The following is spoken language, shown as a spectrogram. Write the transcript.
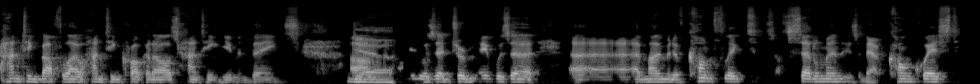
hunting buffalo, hunting crocodiles, hunting human beings. Um, yeah. Um, it was a it was a, a, a moment of conflict, settlement. It was about conquest.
